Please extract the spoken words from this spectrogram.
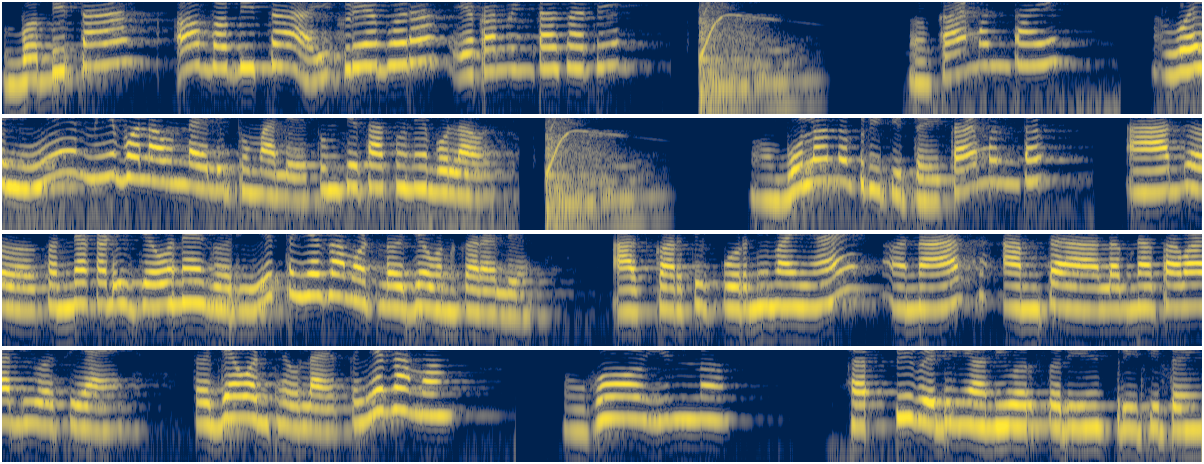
बबिता अ बबिता इकडे ये बरं एका मिनिटासाठी. काय म्हणताय? वहिनी मी बोलावून राहिली तुम्हाला. तुमची सासूने बोलाव बोला ना प्रीतीताई काय म्हणता? आज संध्याकाळी जेवण आहे घरी. तर ये जा म्हटलं जेवण करायला. आज कार्तिक पौर्णिमा आहे आणि आज आमचा लग्नाचा वाढदिवस आहे. तर जेवण ठेवलं आहे. तर ये जा मग. हो येईन ना. हॅप्पी वेडिंग अॅनिव्हर्सरी प्रीतीताई.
